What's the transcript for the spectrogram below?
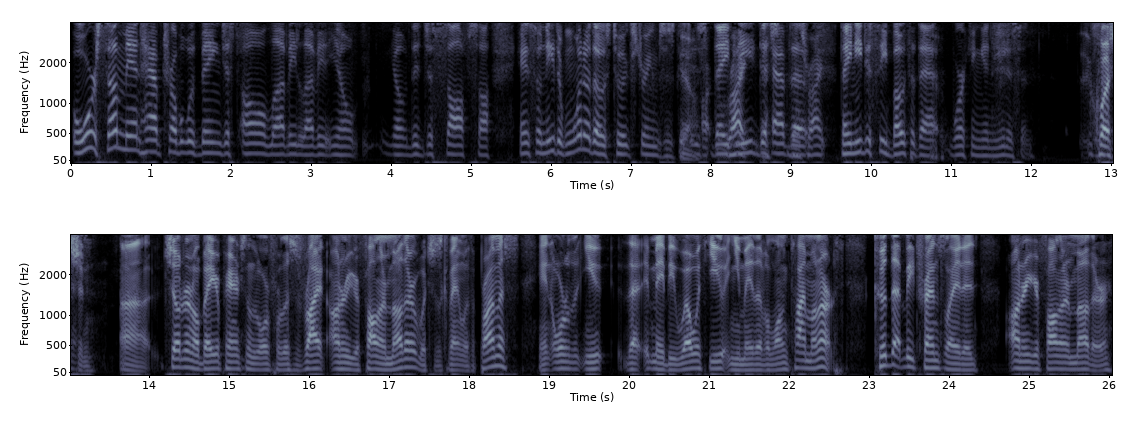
or some men have trouble with being just all lovey, lovey, you know. You know, they're just soft, soft, and so neither one of those two extremes is good. Yeah. They Right. need to That's- have that's right. They need to see both of that working in unison. Question. Uh, children, obey your parents in the Lord, for this is right. Honor your father and mother, which is a commandment with a promise, in order that you that it may be well with you and you may live a long time on earth. Could that be translated? Honor your father and mother,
